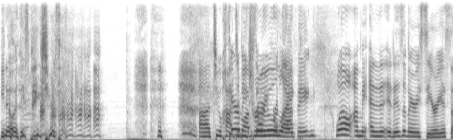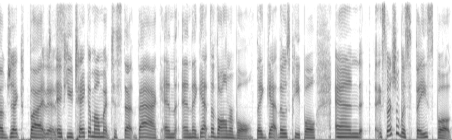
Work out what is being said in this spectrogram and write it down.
You know with these pictures uh, too hot to be I'm true like laughing. well, I mean, and it it is a very serious subject, but if you take a moment to step back and and they get the vulnerable, they get those people, and especially with Facebook,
